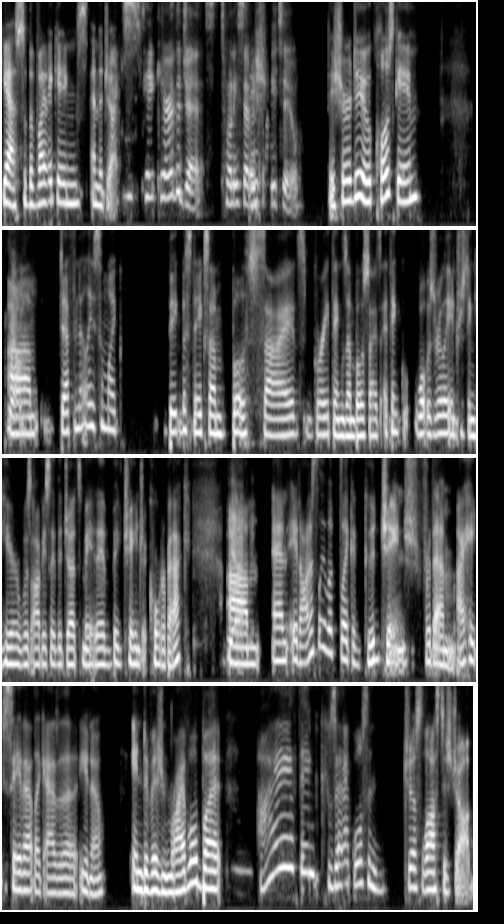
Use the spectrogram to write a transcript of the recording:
Yeah, so the Vikings and the Jets. Take care of the Jets. 27-22. They sure do. Close game. Yeah. Um definitely some like big mistakes on both sides, great things on both sides. I think what was really interesting here was obviously the Jets made a big change at quarterback. Yeah. Um, and it honestly looked like a good change for them. I hate to say that, like as a, you know, in division rival, but I think Zach Wilson just lost his job.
